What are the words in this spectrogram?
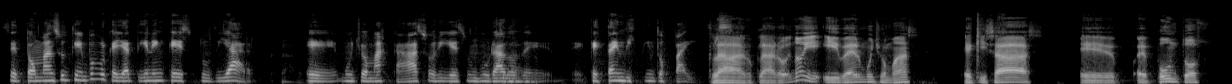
se toman su tiempo porque ya tienen que estudiar eh, mucho más casos y es un jurado de, de- que está en distintos países. Claro, claro. No, y, y ver mucho más, eh, quizás, eh, eh, puntos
